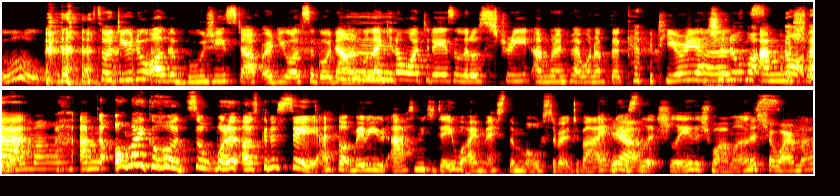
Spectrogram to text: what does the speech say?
Ooh. so do you do all the bougie stuff, or do you also go down and go like, you uh, know what, today is a little street. I'm gonna try one of the cafeterias. Do you know what? I'm not that. I'm not. Oh my god! So what I was gonna say, I thought maybe you'd ask me today what I missed the most about Dubai, and Yeah. it's literally the shawarmas. The shawarma.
